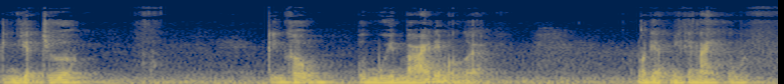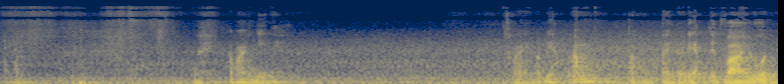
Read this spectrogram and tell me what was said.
Kinh điển chưa? Kinh không? Bơm bùi bái đấy mọi người ạ. Nó đẹp như thế này cơ mà. Này, các bác nhìn này. Thằng này nó đẹp lắm. Thằng này nó đẹp tuyệt vời luôn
